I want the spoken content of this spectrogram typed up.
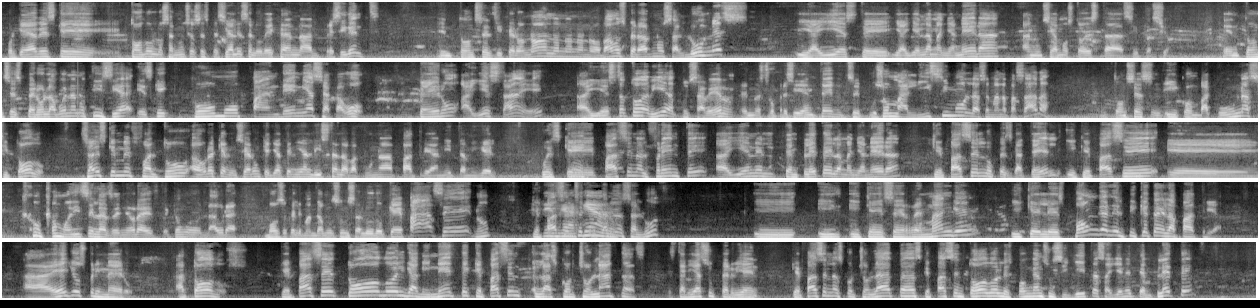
porque ya ves que todos los anuncios especiales se lo dejan al presidente. Entonces dijeron, no, no, no, no, no, vamos a esperarnos al lunes y ahí, este, y ahí en la mañanera anunciamos toda esta situación. Entonces, pero la buena noticia es que como pandemia se acabó pero ahí está, ¿eh? Ahí está todavía. Pues a ver, nuestro presidente se puso malísimo la semana pasada. Entonces, y con vacunas y todo. ¿Sabes qué me faltó ahora que anunciaron que ya tenían lista la vacuna Patrianita, Miguel? Pues que pasen al frente ahí en el templete de la mañanera, que pase López Gatel y que pase, eh, como, como dice la señora, este, como Laura Bozo, que le mandamos un saludo, que pase, ¿no? Que pase el secretario de salud y, y, y que se remanguen y que les pongan el piquete de la patria. A ellos primero, a todos. Que pase todo el gabinete, que pasen las corcholatas. Estaría súper bien. Que pasen las corcholatas, que pasen todo, les pongan sus sillitas allí en el templete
